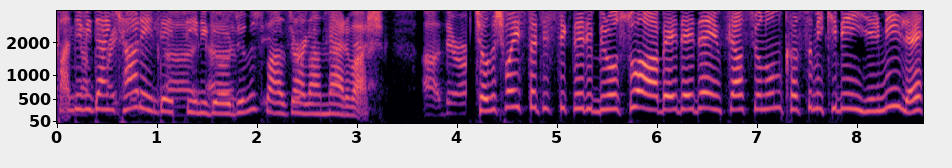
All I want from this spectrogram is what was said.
pandemiden kar elde ettiğini gördüğümüz bazı alanlar var. Çalışma İstatistikleri Bürosu ABD'de enflasyonun Kasım 2020 ile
